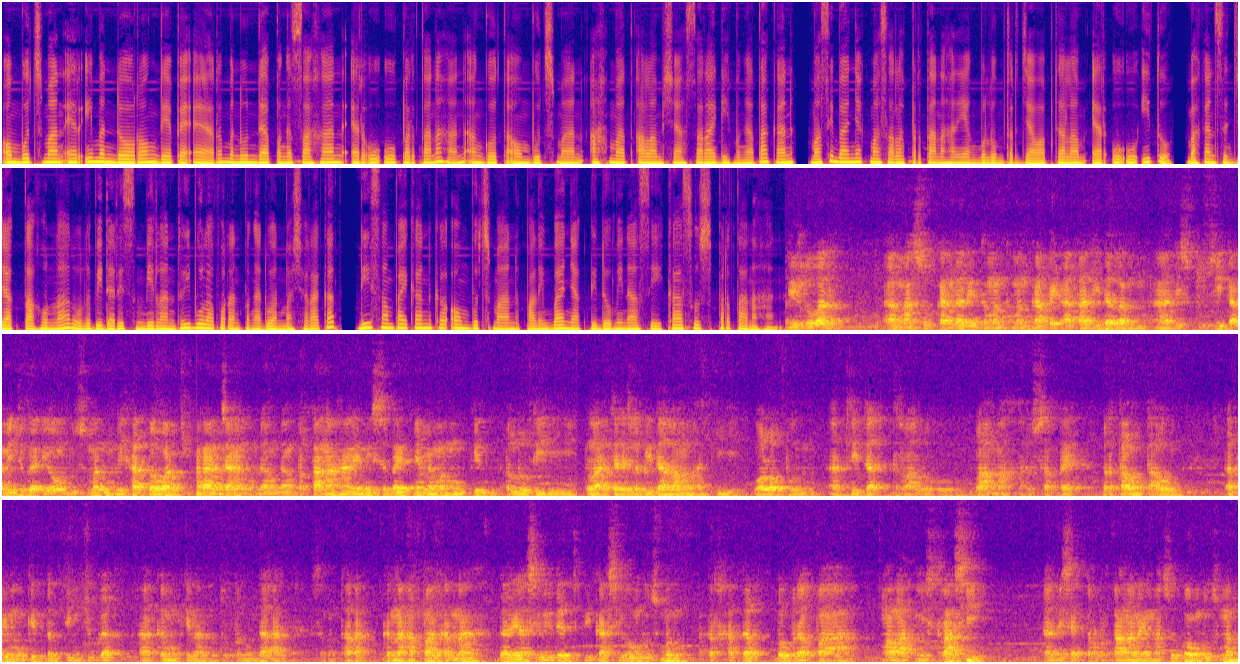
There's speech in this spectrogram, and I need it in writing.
Ombudsman RI mendorong DPR menunda pengesahan RUU Pertanahan. Anggota Ombudsman Ahmad Alamsyah Saragih mengatakan masih banyak masalah pertanahan yang belum terjawab dalam RUU itu. Bahkan sejak tahun lalu lebih dari 9.000 laporan pengaduan masyarakat disampaikan ke Ombudsman paling banyak didominasi kasus pertanahan. Di luar uh, masukan dari teman-teman KPA tadi dalam uh, diskusi, kami juga di Ombudsman melihat bahwa rancangan undang-undang pertanahan ini sebaiknya memang mungkin perlu dipelajari lebih dalam lagi, walaupun uh, tidak terlalu lama, harus sampai bertahun-tahun, tapi mungkin penting juga uh, kemungkinan untuk penundaan sementara. Kenapa? Karena dari hasil identifikasi Ombudsman terhadap beberapa maladministrasi dari sektor pertanahan yang masuk ke Ombudsman,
